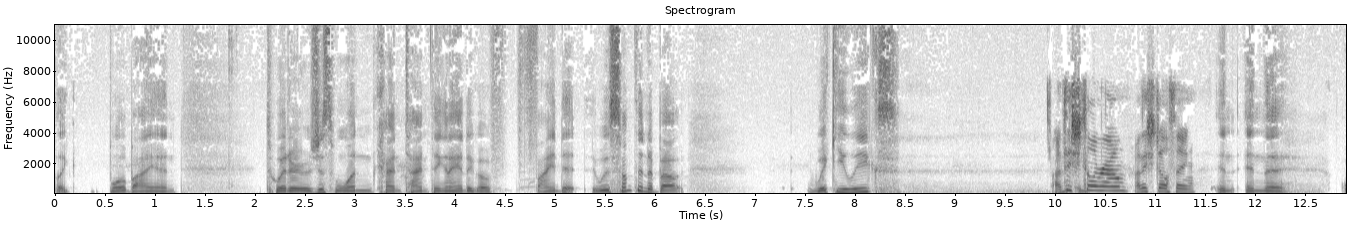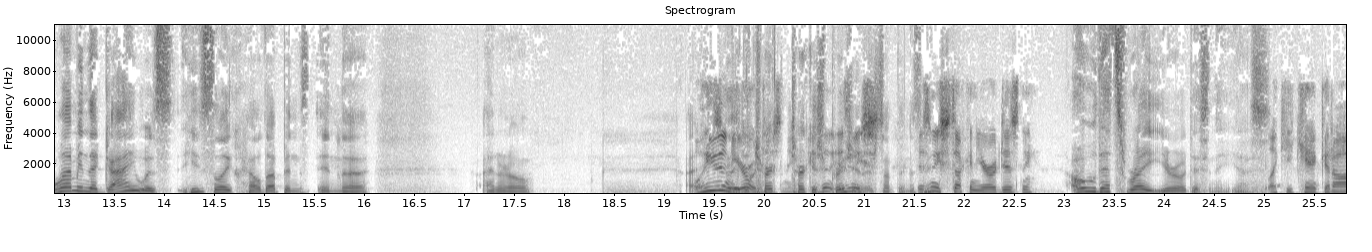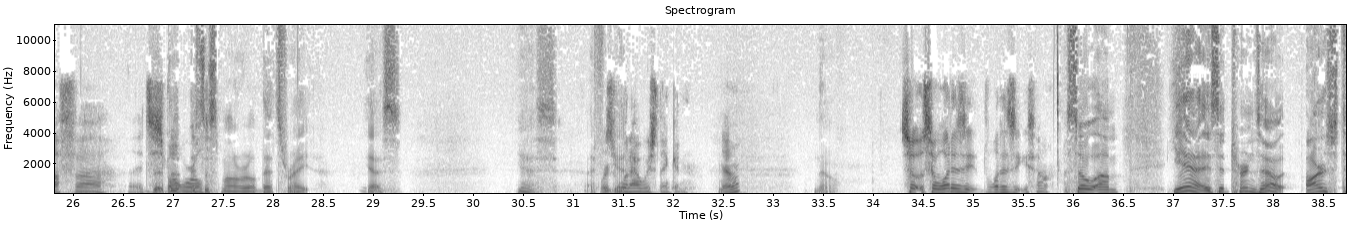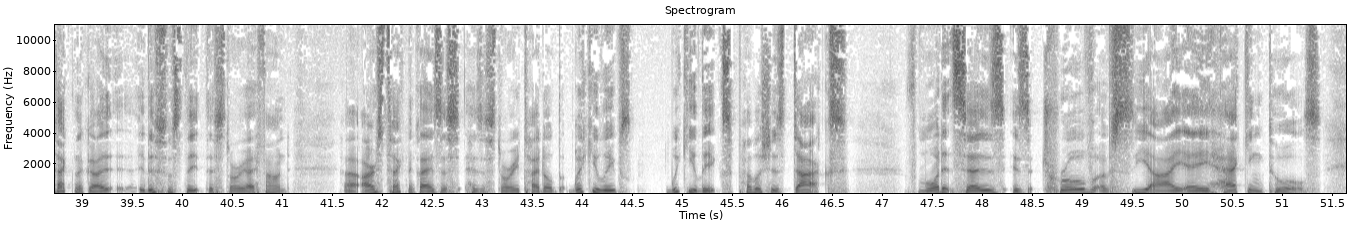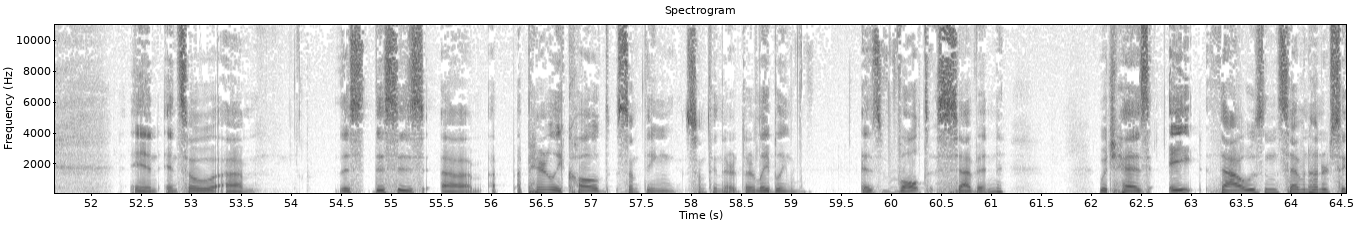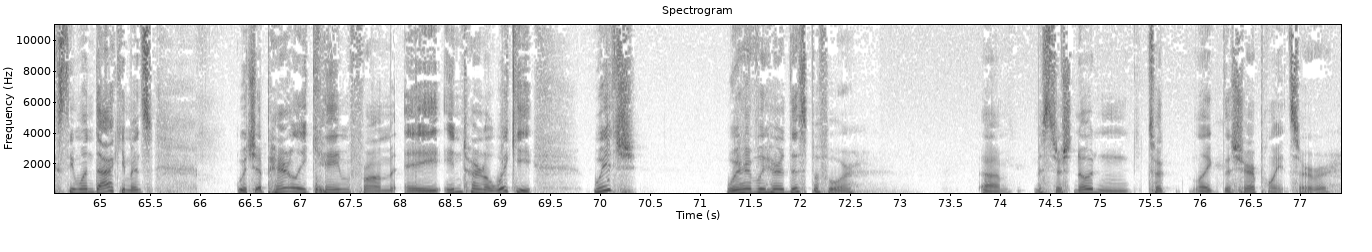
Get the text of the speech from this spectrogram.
like blow by on Twitter. It was just one kind of time thing, and I had to go f- find it. It was something about WikiLeaks Are they still around? Are they still a thing? and and the well, I mean, the guy was he's like held up in in the I don't know. Well, he's in the Euro Tur- Disney. Turkish isn't, prison isn't he, or something. Isn't he stuck in Euro Disney? Oh, that's right, Euro Disney. Yes, Like he can't get off. Uh, it's a small the- world. It's a small world. That's right. Yes, yes. I was forget. what I was thinking. No. no. So so what is it? What is it you saw? So, um, yeah, as it turns out, Ars Technica. This was the, the story I found. Uh, Ars Technica has a, has a story titled "WikiLeaks WikiLeaks publishes docs from what it says is a trove of CIA hacking tools," and and so um, this this is um, a- apparently called something something they're they're labeling as Vault Seven which has 8,761 documents, which apparently came from a internal wiki, which, where have we heard this before? Um, Mr. Snowden took like the SharePoint server.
